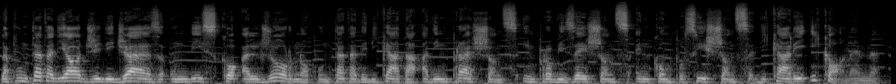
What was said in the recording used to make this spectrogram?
La puntata di oggi di Jazz Un disco al giorno, puntata dedicata ad impressions, improvisations and compositions di Kari Ikonen,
